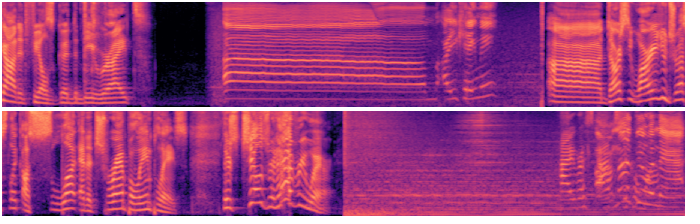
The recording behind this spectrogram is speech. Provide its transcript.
God, it feels good to be right. Um, are you kidding me? Uh, Darcey, why are you dressed like a slut at a trampoline place? There's children everywhere. High risk I'm not doing Mom. that.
